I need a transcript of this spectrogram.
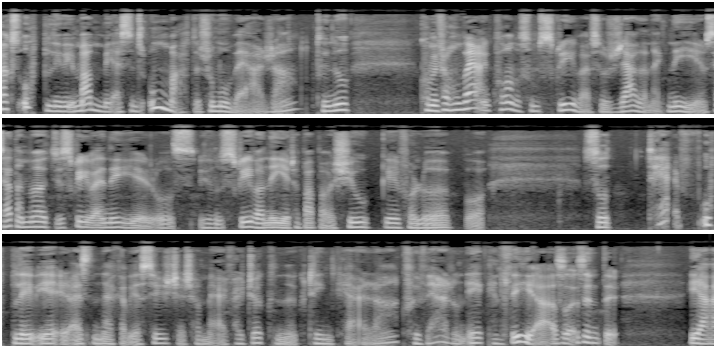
faktisk oppleve i mamma jeg synes om at det som hun være, til nå kom jeg fra, hun var en kone som skriver så jävla nek nyer, så jeg møter skriver nyer, og hun skriver nyer til pappa var sjuk, forløp, og så det opplever jeg er eisen nekka vi har syrkja som er for djøkken og ting kjæra, hvor vær hun egentlig, ja, altså, jeg synes det, ja,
